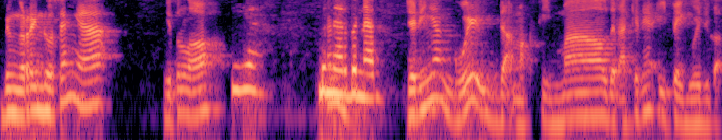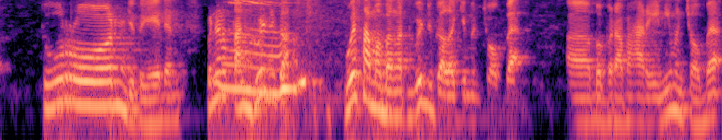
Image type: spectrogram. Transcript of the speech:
dengerin dosennya, gitu loh. Iya, benar-benar. jadinya gue udah maksimal dan akhirnya IP gue juga turun gitu ya dan bener tan gue juga Hmm. gue sama banget gue juga lagi mencoba uh, beberapa hari ini mencoba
